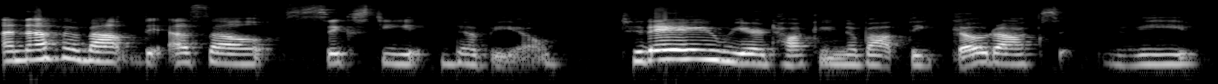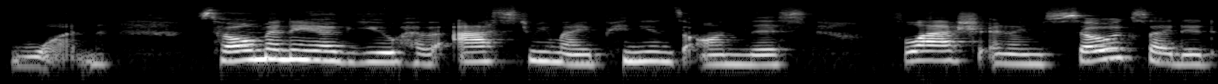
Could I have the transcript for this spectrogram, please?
enough about the SL60W. Today we are talking about the Godox V1. So many of you have asked me my opinions on this flash and I'm so excited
